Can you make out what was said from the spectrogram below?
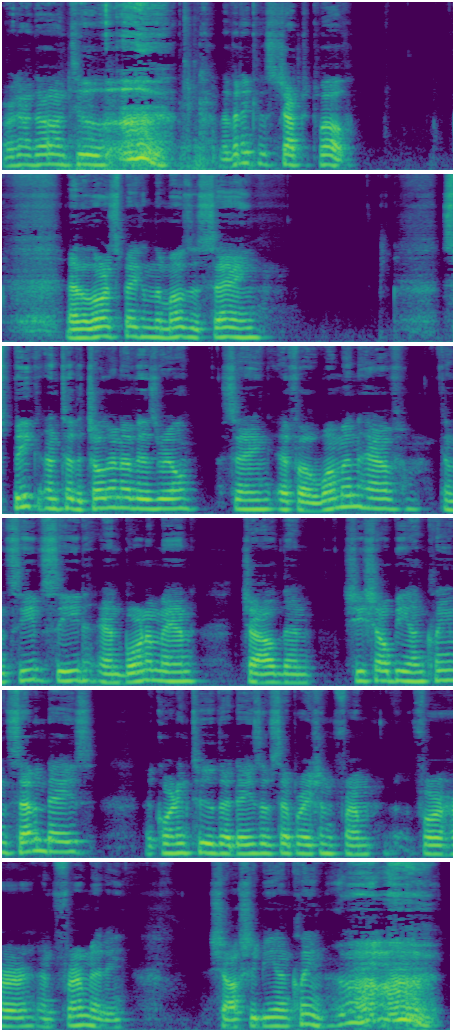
We're going to go into Leviticus chapter 12. And the Lord spake unto Moses, saying, Speak unto the children of Israel, saying, If a woman have conceived seed and born a man child, then she shall be unclean seven days, according to the days of separation from for her infirmity shall she be unclean.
